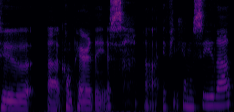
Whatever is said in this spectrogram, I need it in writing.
to compare these, if you can see that.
